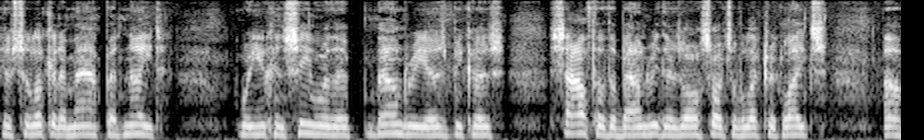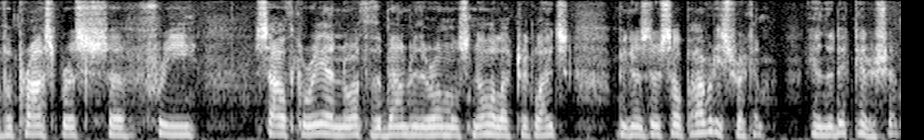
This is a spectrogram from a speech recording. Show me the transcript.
is to look at a map at night where you can see where the boundary is because south of the boundary there's all sorts of electric lights of a prosperous, uh, free South Korea, and north of the boundary there are almost no electric lights because they're so poverty stricken in the dictatorship.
